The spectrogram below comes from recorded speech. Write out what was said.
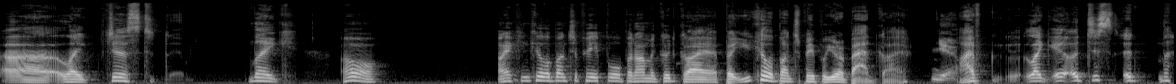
uh, like just like oh, I can kill a bunch of people, but I'm a good guy. But you kill a bunch of people, you're a bad guy. Yeah. I've like it, it just it,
